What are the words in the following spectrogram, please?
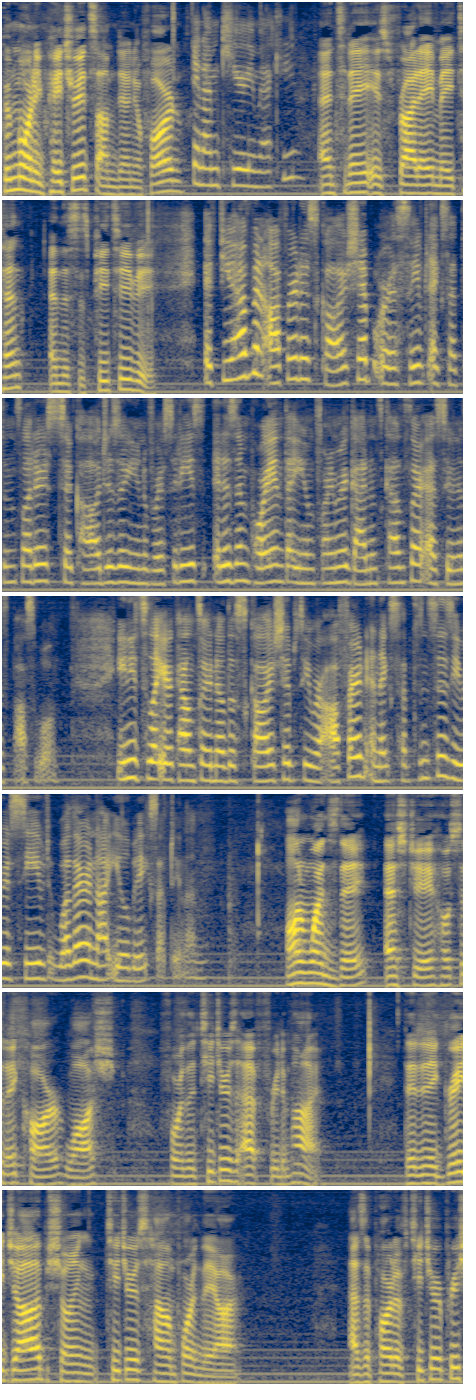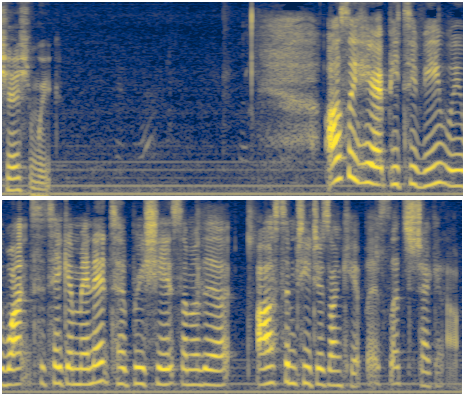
Good morning, Patriots. I'm Daniel Fard. And I'm Kiri Mackey. And today is Friday, May 10th, and this is PTV. If you have been offered a scholarship or received acceptance letters to colleges or universities, it is important that you inform your guidance counselor as soon as possible. You need to let your counselor know the scholarships you were offered and acceptances you received, whether or not you'll be accepting them. On Wednesday, SGA hosted a car wash for the teachers at Freedom High. They did a great job showing teachers how important they are as a part of Teacher Appreciation Week. Also, here at PTV, we want to take a minute to appreciate some of the awesome teachers on campus. Let's check it out.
